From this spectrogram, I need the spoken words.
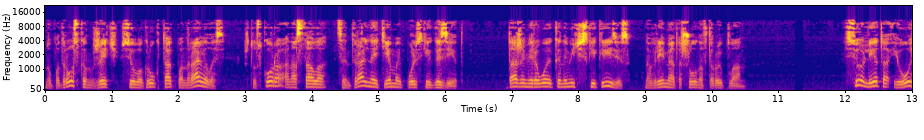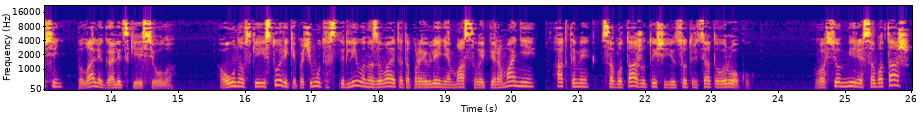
но подросткам сжечь все вокруг так понравилось, что скоро она стала центральной темой польских газет. Даже мировой экономический кризис на время отошел на второй план. Все лето и осень пылали галицкие села. Ауновские историки почему-то стыдливо называют это проявление массовой пиромании актами саботажу 1930 року. Во всем мире саботаж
